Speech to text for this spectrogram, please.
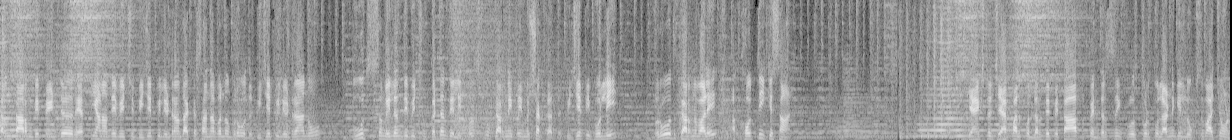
ਤਰਨਤਾਰਨ ਦੇ ਪਿੰਡ ਰੈਸੀਆਣਾ ਦੇ ਵਿੱਚ ਬੀਜੇਪੀ ਲੀਡਰਾਂ ਦਾ ਕਿਸਾਨਾਂ ਵੱਲੋਂ ਵਿਰੋਧ। ਬੀਜੇਪੀ ਲੀਡਰਾਂ ਨੂੰ ਬੂਥ ਸੰਮੇਲਨ ਦੇ ਵਿੱਚੋਂ ਕੱਢਣ ਦੇ ਲਈ ਪੁਲਿਸ ਨੂੰ ਕਰਨੀ ਪਈ ਮੁਸ਼ਕਲ ਬੀਜੇਪੀ ਬੋਲੀ, ਵਿਰੋਧ ਕਰਨ ਵਾਲੇ ਅਖੌਤੀ ਕਿਸਾਨ। ਗੈਂਗਸਟਰ ਜੈਪਾਲ ਭੁੱਲਰ ਦੇ ਪਿਤਾ ਭੁਪਿੰਦਰ ਸਿੰਘ ਫਿਰੋਜ਼ਪੁਰ ਤੋਂ ਲੜਨਗੇ ਲੋਕ ਸਭਾ ਚੋਣ।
